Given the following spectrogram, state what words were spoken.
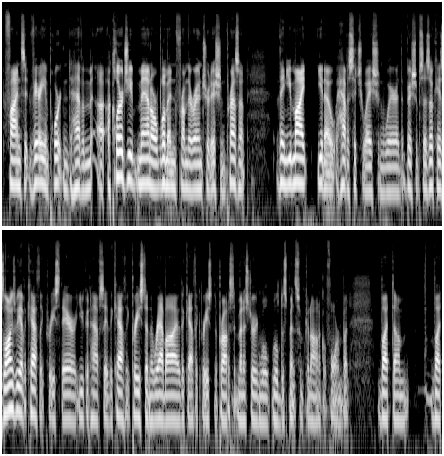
finds it very important to have a, a clergyman or woman from their own tradition present then you might, you know, have a situation where the bishop says, okay, as long as we have a Catholic priest there, you can have, say, the Catholic priest and the rabbi, or the Catholic priest and the Protestant minister, and we'll we'll dispense from canonical form. But, but, um, but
